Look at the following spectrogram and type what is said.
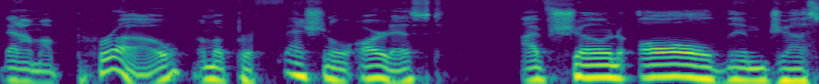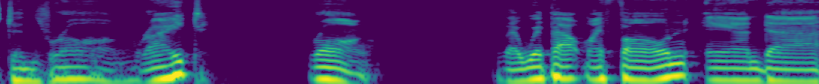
that I'm a pro, I'm a professional artist, I've shown all them Justins wrong, right? Wrong. Because I whip out my phone and uh,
